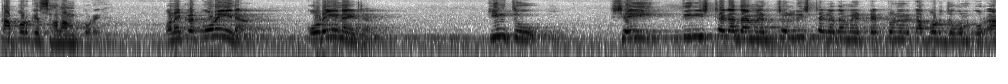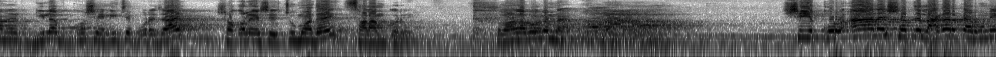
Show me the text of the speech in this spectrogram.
কাপড়কে সালাম করে। অনেকটা করেই না করেই না এটা। কিন্তু সেই তিরিশ টাকা দামের, চল্লিশ টাকা দামের টেট্টনের কাপড় যখন কোরআনের গিলাপ ঘষে নিচে পড়ে যায়, সকলে এসে চুমা দেয়, সালাম করে। সুবহানাল্লাহ বলবেন না? সেই কোরআনের সাথে লাগার কারণে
